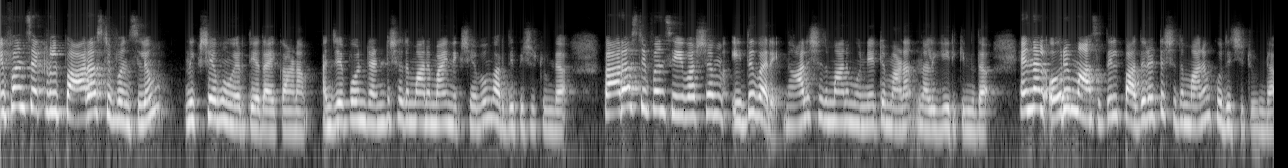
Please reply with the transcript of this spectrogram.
ഡിഫൻസ് സെക്ടറിൽ പാരാ ഡിഫൻസിലും നിക്ഷേപം ഉയർത്തിയതായി കാണാം. അഞ്ച് പോയിന്റ് രണ്ട് ശതമാനമായി നിക്ഷേപം വർദ്ധിപ്പിച്ചിട്ടുണ്ട്. പാരാ ഡിഫൻസ് ഈ വർഷം ഇതുവരെ നാല് ശതമാനം മുന്നേറ്റമാണ് നൽകിയിരിക്കുന്നത്. എന്നാൽ ഒരു മാസത്തിൽ പതിനെട്ട് ശതമാനം കുതിച്ചിട്ടുണ്ട്.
